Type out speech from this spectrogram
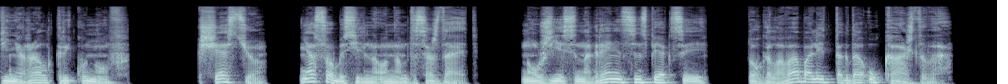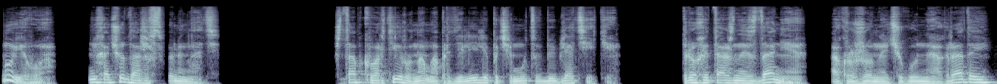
генерал Крикунов. К счастью, не особо сильно он нам досаждает. Но уж если нагрянет с инспекцией, то голова болит тогда у каждого. Ну его, не хочу даже вспоминать. Штаб-квартиру нам определили почему-то в библиотеке. Трехэтажное здание, окруженное чугунной оградой,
